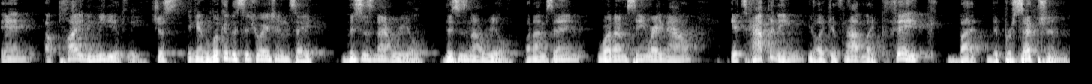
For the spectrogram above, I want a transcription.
and apply it immediately. Just again, look at the situation and say, this is not real. This is not real. What I'm saying, what I'm seeing right now, it's happening. Like it's not like fake, but the perception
